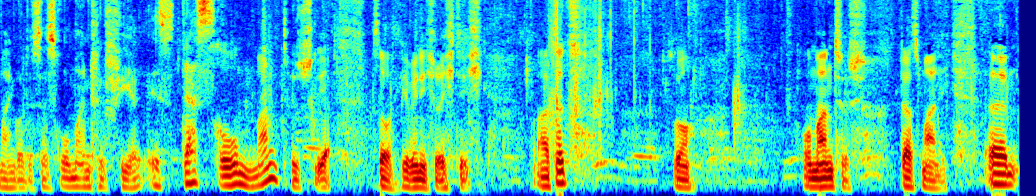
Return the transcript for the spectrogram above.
mein Gott, ist das romantisch hier. Ist das romantisch hier? So, hier bin ich richtig. Wartet. So, romantisch. Das meine ich. Ähm,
